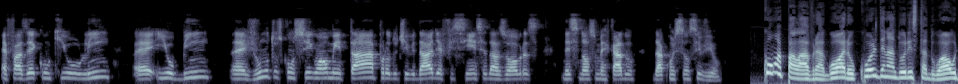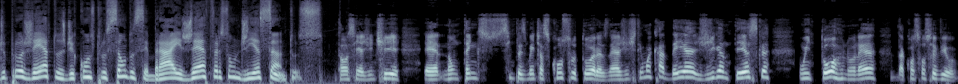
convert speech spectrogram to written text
é fazer com que o Lean é, e o BIM né, juntos consigam aumentar a produtividade e eficiência das obras nesse nosso mercado da construção civil. Com a palavra agora, o coordenador estadual de projetos de construção do SEBRAE, Jefferson Dias Santos. Então, assim, a gente é, não tem simplesmente as construtoras, né? A gente tem uma cadeia gigantesca no entorno, né, da construção civil.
